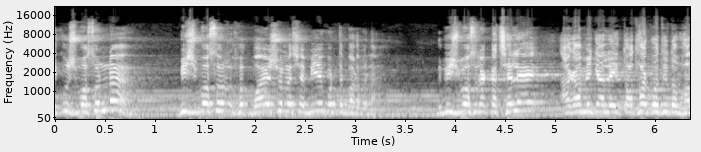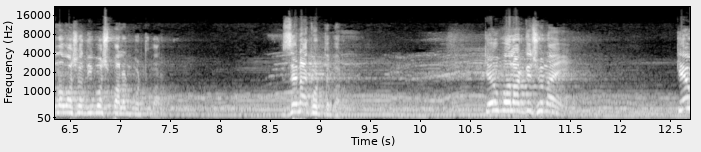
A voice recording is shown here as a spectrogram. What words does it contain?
একুশ বছর না, বিশ বছর বয়স হলে সে বিয়ে করতে পারবে না। বিশ বছর একটা ছেলে, আগামীকাল এই তথাকথিত ভালোবাসা দিবস পালন করতে পারবে। জেনা করতে পারবে। কেউ বলার কিছু নাই। কেউ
